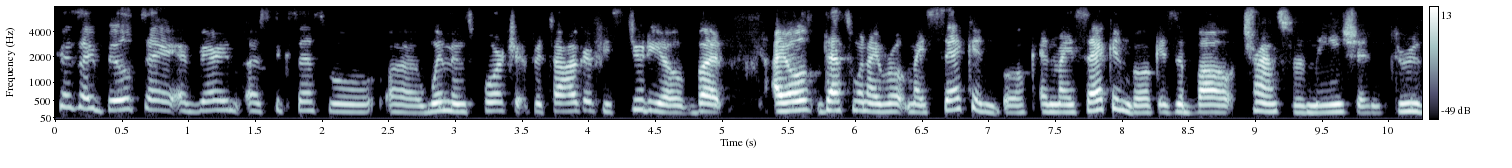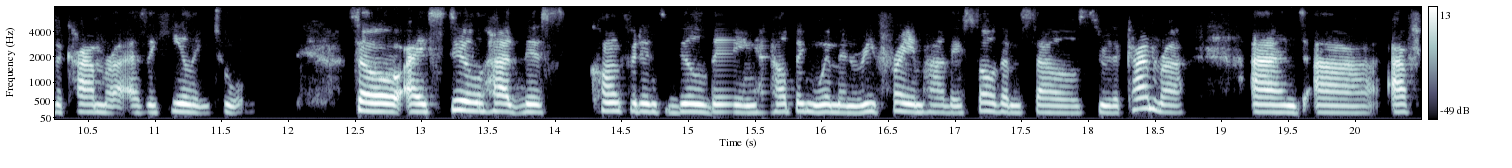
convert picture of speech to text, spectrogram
because I built a, a very a successful uh, women's portrait photography studio. But I also that's when I wrote my second book, and my second book is about transformation through the camera as a healing tool. So I still had this confidence building, helping women reframe how they saw themselves through the camera and uh, after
